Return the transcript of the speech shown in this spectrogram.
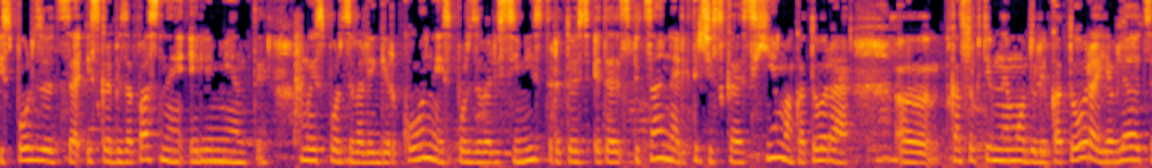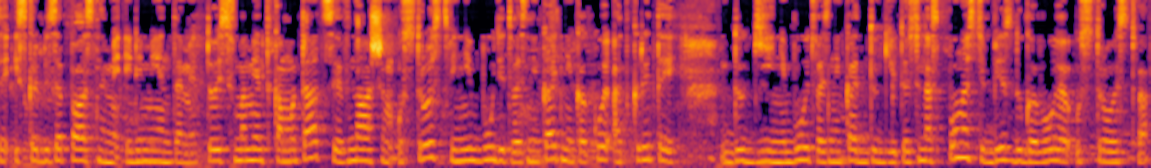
используются искробезопасные элементы. Мы использовали герконы, использовали семистры, то есть это специальная электрическая схема, которая, э, конструктивные модули которой являются искробезопасными элементами. То есть в момент коммутации в нашем устройстве не будет возникать никакой открытой дуги, не будет возникать дуги. То есть у нас полностью бездуговое устройство.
